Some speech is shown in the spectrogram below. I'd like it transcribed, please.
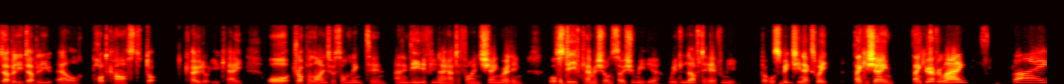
wwlpodcast.com co.uk or drop a line to us on LinkedIn. And indeed, if you know how to find Shane Redding or Steve Kemish on social media, we'd love to hear from you. But we'll speak to you next week. Thank you, Shane. Thank you, everyone. Thanks. Bye.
